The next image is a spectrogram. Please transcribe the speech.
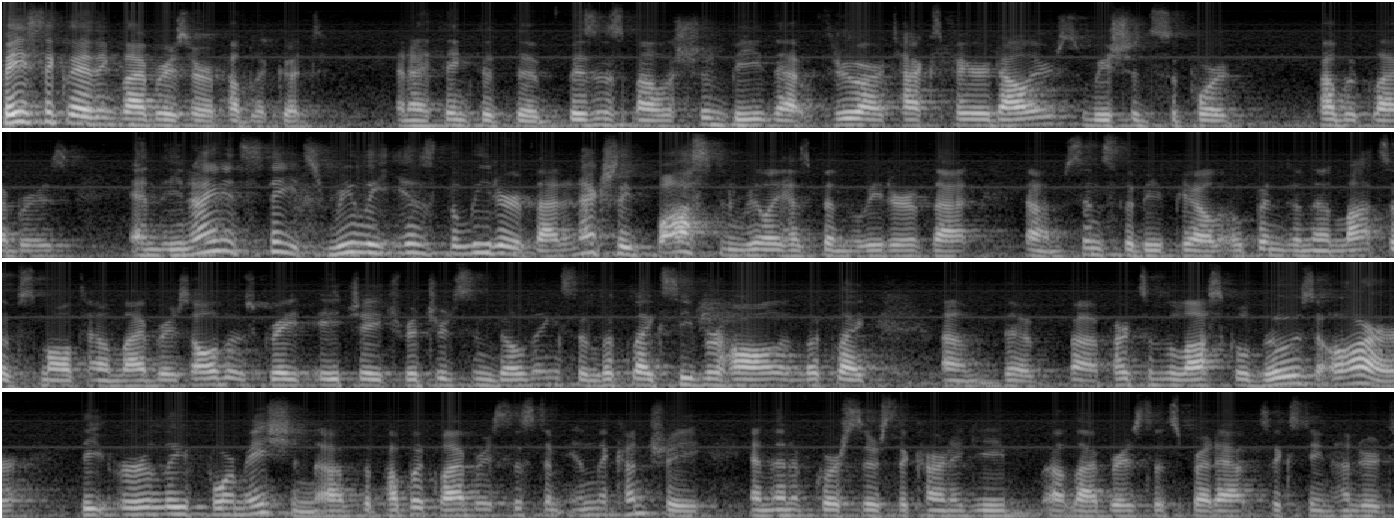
basically, I think libraries are a public good. And I think that the business model should be that through our taxpayer dollars, we should support public libraries. And the United States really is the leader of that. And actually, Boston really has been the leader of that um, since the BPL opened, and then lots of small town libraries, all those great H.H. Richardson buildings that look like Sever Hall and look like um, the uh, parts of the law school, those are the early formation of the public library system in the country. And then, of course, there's the Carnegie uh, libraries that spread out 1,600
